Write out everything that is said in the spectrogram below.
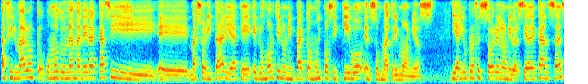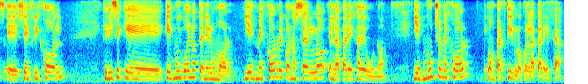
afirmaron como de una manera casi eh, mayoritaria que el humor tiene un impacto muy positivo en sus matrimonios. Y hay un profesor en la Universidad de Kansas, eh, Jeffrey Hall, que dice que, que es muy bueno tener humor y es mejor reconocerlo en la pareja de uno. Y es mucho mejor compartirlo con la pareja.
